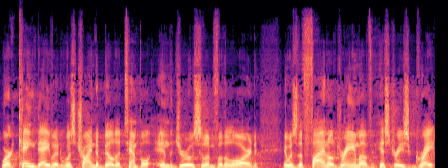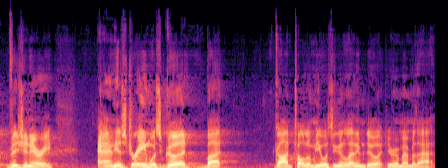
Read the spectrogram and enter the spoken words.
where King David was trying to build a temple in Jerusalem for the Lord. It was the final dream of history's great visionary, and his dream was good, but God told him he wasn't going to let him do it. Do you remember that?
